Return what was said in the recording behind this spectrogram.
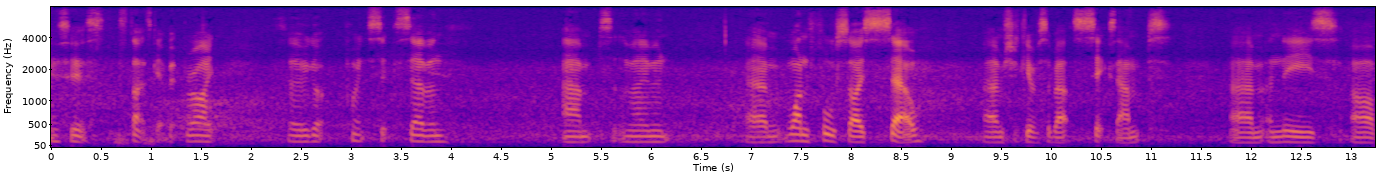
You see it's starting to get a bit bright. So we've got 0.67 amps at the moment. Um, one full-size cell um, should give us about 6 amps. Um, and these are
